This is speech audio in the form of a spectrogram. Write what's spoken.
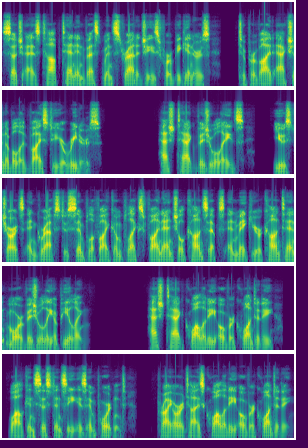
such as top 10 investment strategies for beginners, to provide actionable advice to your readers. Hashtag visual aids, use charts and graphs to simplify complex financial concepts and make your content more visually appealing. Hashtag quality over quantity, while consistency is important, prioritize quality over quantity.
